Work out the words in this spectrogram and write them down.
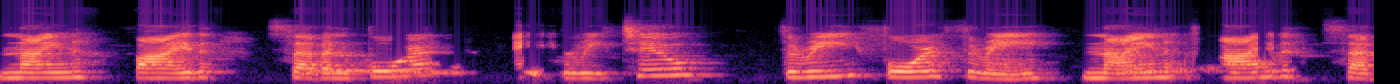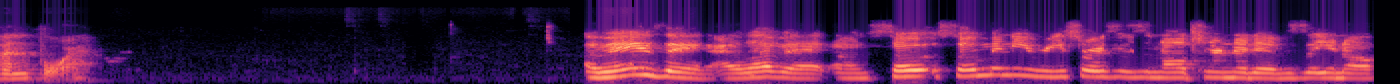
9574. 832 343 9574. Amazing. I love it. Um, so so many resources and alternatives. You know,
